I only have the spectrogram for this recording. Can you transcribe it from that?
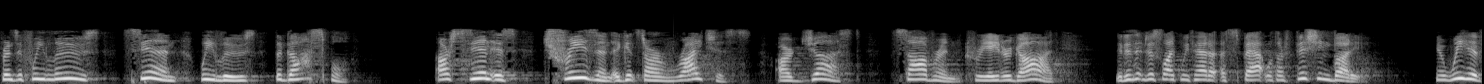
Friends, if we lose sin, we lose the gospel. Our sin is treason against our righteous, our just, sovereign Creator God. It isn't just like we've had a, a spat with our fishing buddy. You know, we have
